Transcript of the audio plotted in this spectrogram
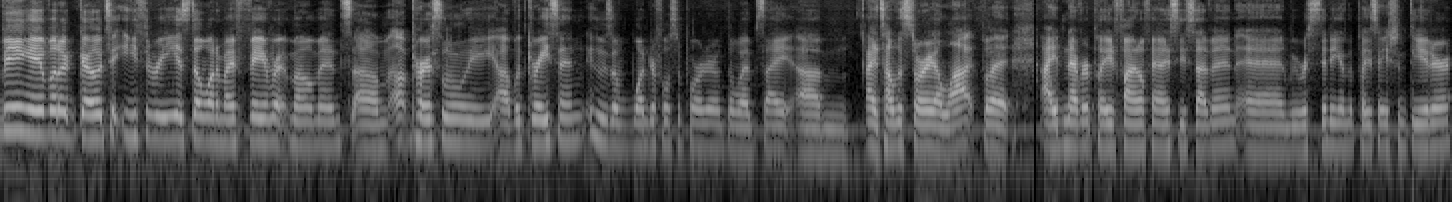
being able to go to E3 is still one of my favorite moments. Um, uh, personally, uh, with Grayson, who's a wonderful supporter of the website. Um, I tell the story a lot, but I'd never played Final Fantasy VII, and we were sitting in the PlayStation Theater,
